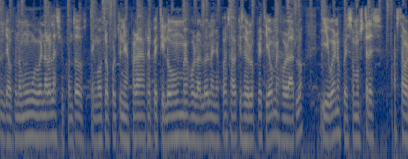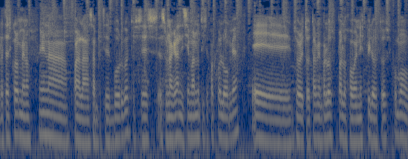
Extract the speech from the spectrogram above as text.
llevamos una muy buena relación con todos. Tengo otra oportunidad para repetirlo, mejorarlo del año pasado, que será el objetivo, mejorarlo. Y bueno, pues somos tres, hasta ahora tres colombianos en la, para San Petersburgo, entonces es, una grandísima noticia para Colombia, eh, sobre todo también para los, para los jóvenes pilotos como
